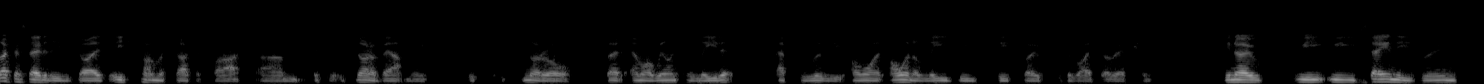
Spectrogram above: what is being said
like I say to these guys, each time I start the class, um, it's, it's not about me. It's, it's not at all. But am I willing to lead it? Absolutely. I want I want to lead these these folks to the right direction. You know, we we stay in these rooms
